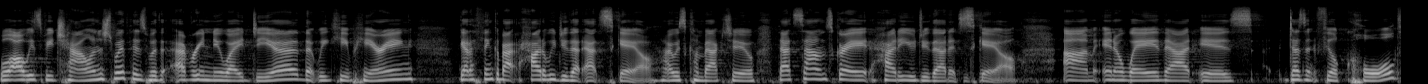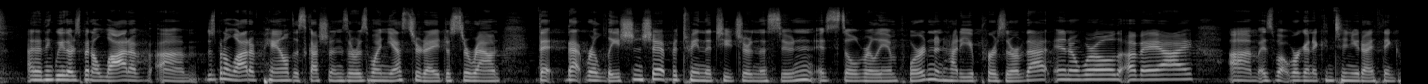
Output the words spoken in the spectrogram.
we'll always be challenged with is with every new idea that we keep hearing got to think about how do we do that at scale? I always come back to that sounds great. How do you do that at scale? Um, in a way that is doesn't feel cold. I think we, there's been a lot of um, there's been a lot of panel discussions. There was one yesterday just around that that relationship between the teacher and the student is still really important, and how do you preserve that in a world of AI um, is what we're going to continue to I think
